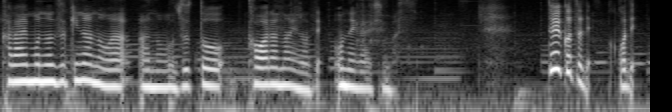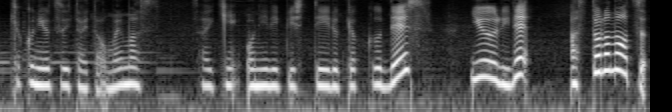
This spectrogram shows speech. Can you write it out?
辛いもの好きなのはあのずっと変わらないのでお願いします。ということでここで曲に移りたいと思います。最近鬼リピしている曲です。有利でアストロノーツ。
